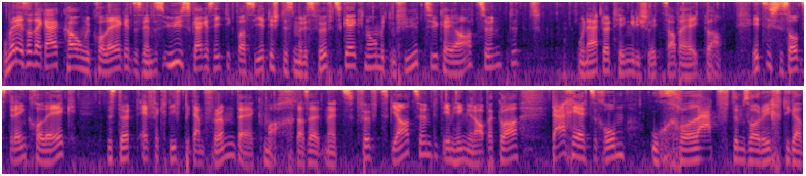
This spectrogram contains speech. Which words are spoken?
Und wir haben so den Gag gehabt unter Kollegen, dass wenn das uns gegenseitig passiert ist, dass wir ein 50 genommen mit dem Feuerzeug haben angezündet und er dort hinter die Schlitz runtergelassen Jetzt ist es so, dass der ein Kollege das dort effektiv bei dem Fremden gemacht. Also er hat 50 angezündet, ihm hinten runtergelassen. Der kehrt sich um und klebt ihm so richtige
